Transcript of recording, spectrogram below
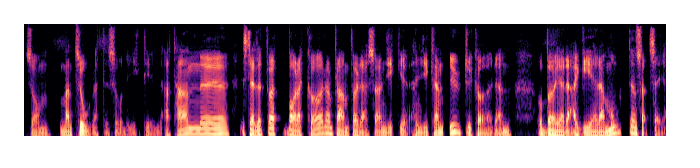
som man tror att det så det gick till. Att han eh, istället för att bara kören framför där så han gick, han gick han ut ur kören och började agera mot den så att säga.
